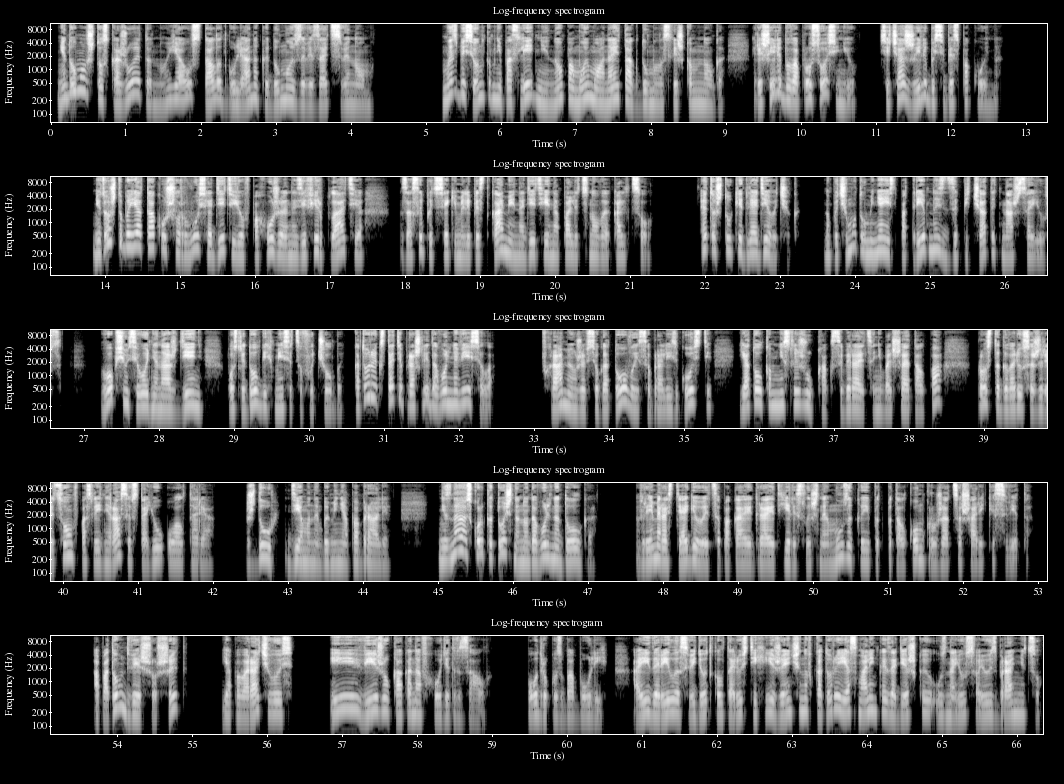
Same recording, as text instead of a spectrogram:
Не думал, что скажу это, но я устал от гулянок и думаю завязать с вином. Мы с бесенком не последние, но, по-моему, она и так думала слишком много. Решили бы вопрос осенью, сейчас жили бы себе спокойно. Не то чтобы я так уж рвусь одеть ее в похожее на зефир платье, засыпать всякими лепестками и надеть ей на палец новое кольцо. Это штуки для девочек, но почему-то у меня есть потребность запечатать наш союз. В общем, сегодня наш день после долгих месяцев учебы, которые, кстати, прошли довольно весело. В храме уже все готово и собрались гости. Я толком не слежу, как собирается небольшая толпа, просто говорю со жрецом в последний раз и встаю у алтаря. Жду, демоны бы меня побрали. Не знаю, сколько точно, но довольно долго. Время растягивается, пока играет еле слышная музыка, и под потолком кружатся шарики света. А потом дверь шуршит, я поворачиваюсь и вижу, как она входит в зал. Под руку с бабулей. Аида Рилас ведет к алтарю стихии женщину, в которой я с маленькой задержкой узнаю свою избранницу.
